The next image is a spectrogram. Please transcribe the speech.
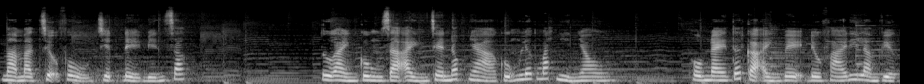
Mà mặt triệu phổ triệt để biến sắc Từ ảnh cùng gia ảnh trên nóc nhà cũng liếc mắt nhìn nhau Hôm nay tất cả ảnh vệ đều phái đi làm việc.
